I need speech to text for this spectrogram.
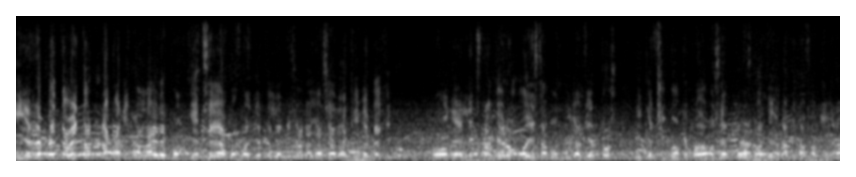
y de repente aventarme una canica al aire con quien sea, con cualquier televisora, ya sea de aquí de México o del extranjero. Hoy estamos muy abiertos y qué chingón que podamos ser todos parte de una misma familia.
